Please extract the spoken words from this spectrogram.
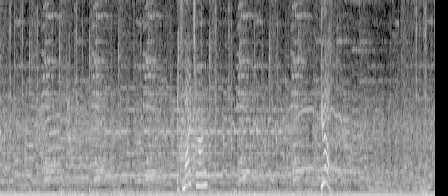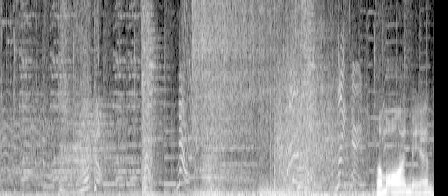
It's my turn. Yeah. Go. now. My turn. Come on, man.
